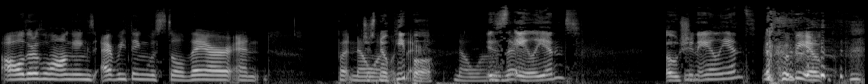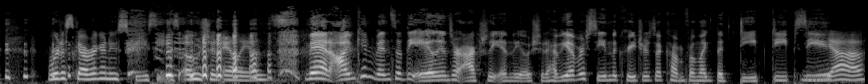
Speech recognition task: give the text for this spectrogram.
all their belongings, everything was still there, and but no Just one no was people. there. No one Is aliens? Ocean mm. aliens? It could be. We're discovering a new species, ocean aliens. Man, I'm convinced that the aliens are actually in the ocean. Have you ever seen the creatures that come from like the deep, deep sea? Yeah,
